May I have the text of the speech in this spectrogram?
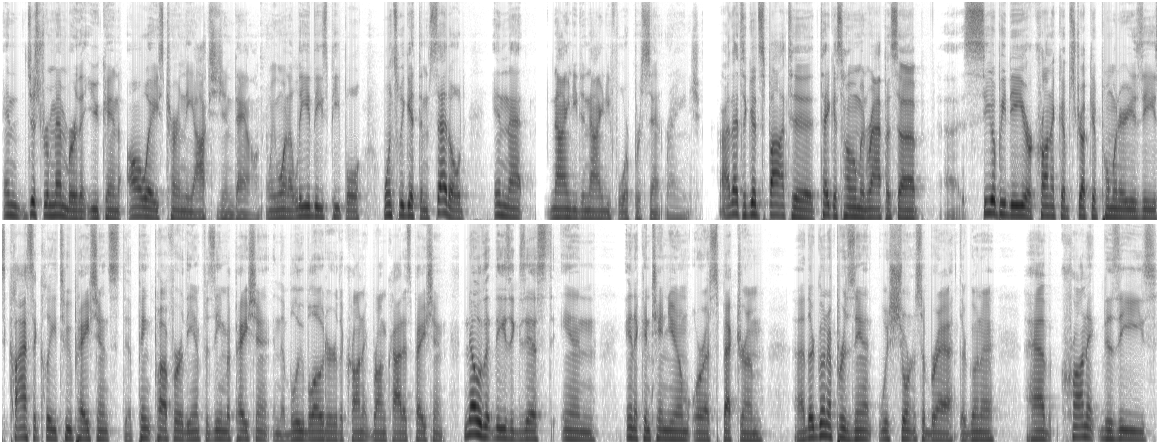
and just remember that you can always turn the oxygen down. And we want to leave these people, once we get them settled, in that 90 to 94% range. All right, that's a good spot to take us home and wrap us up. Uh, COPD or chronic obstructive pulmonary disease, classically two patients, the pink puffer, the emphysema patient, and the blue bloater, the chronic bronchitis patient. Know that these exist in, in a continuum or a spectrum. Uh, they're going to present with shortness of breath. They're going to have chronic disease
